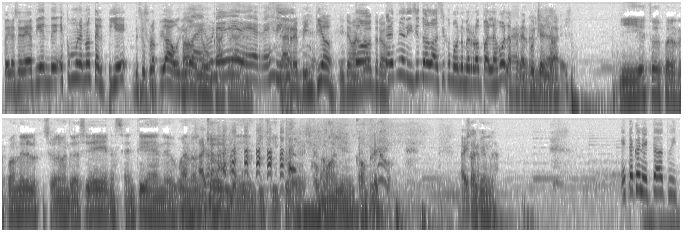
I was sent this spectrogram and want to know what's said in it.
pero se defiende. Es como una nota al pie de su propio audio. Bauden nunca un aclara. EDR. Se arrepintió y te mandó no, otro. termina diciendo algo así como no me rompan las bolas, pero en escúchenlo a él. Y esto es para responder a los que seguramente van a decir, eh, no se entiende. Bueno, yo me identifico como alguien complejo. Sáquenla. Está conectado a Twitch.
